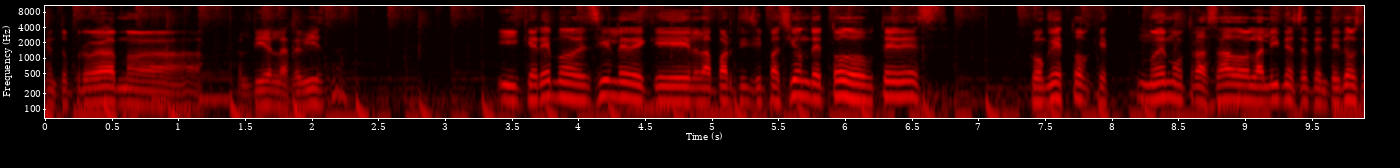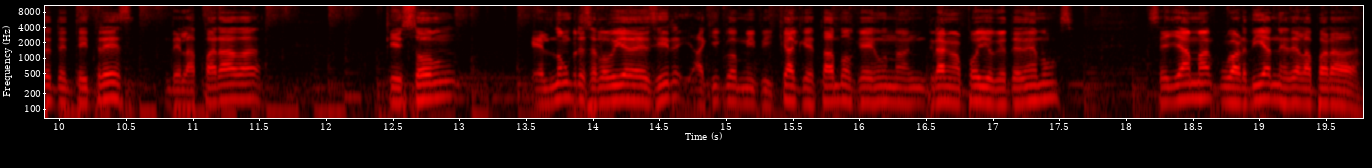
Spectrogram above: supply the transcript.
en tu programa Al Día la revista. Y queremos decirle de que la participación de todos ustedes con esto que no hemos trazado la línea 72-73 de las paradas que son, el nombre se lo voy a decir aquí con mi fiscal que estamos, que es un gran apoyo que tenemos, se llama Guardianes de la Parada.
